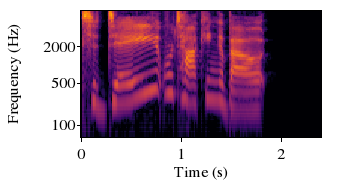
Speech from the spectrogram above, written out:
Today, we're talking about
